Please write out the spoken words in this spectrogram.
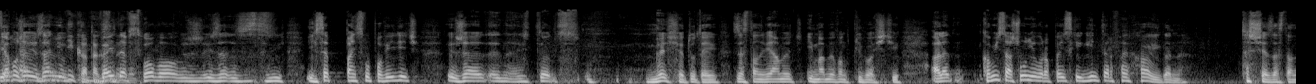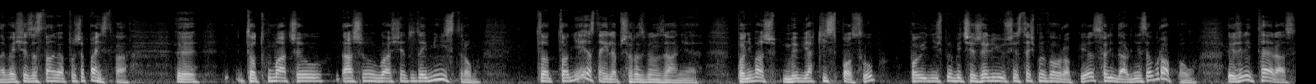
Ja może zanim tak wejdę w słowo i chcę Państwu powiedzieć, że y, to, my się tutaj zastanawiamy i mamy wątpliwości, ale komisarz Unii Europejskiej Ginter Verheugen też się zastanawia, się zastanawia, proszę Państwa, y, to tłumaczył naszym właśnie tutaj ministrom. To, to nie jest najlepsze rozwiązanie, ponieważ my w jakiś sposób powinniśmy być, jeżeli już jesteśmy w Europie, solidarni z Europą. Jeżeli teraz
